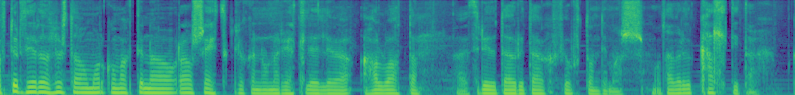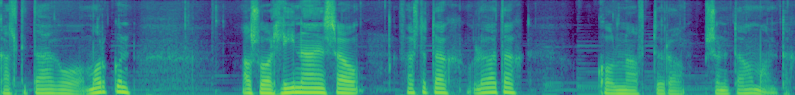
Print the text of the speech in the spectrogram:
Aftur þegar það hlusta á morgunvaktina á rás 1 klukkan núna réttliðlega halva 8. Það er þriðu dagur í dag 14. mars og það verður kallt í dag. Kallt í dag og morgun á svo að hlýna eins á förstu dag og lögadag kólna aftur á sunnudag og mándag.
